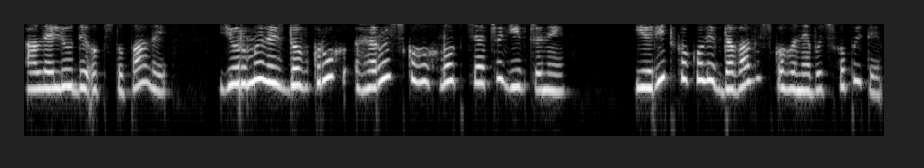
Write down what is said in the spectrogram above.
але люди обступали, юрмились довкруг геройського хлопця чи дівчини, і рідко коли вдавалось кого-небудь схопити.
